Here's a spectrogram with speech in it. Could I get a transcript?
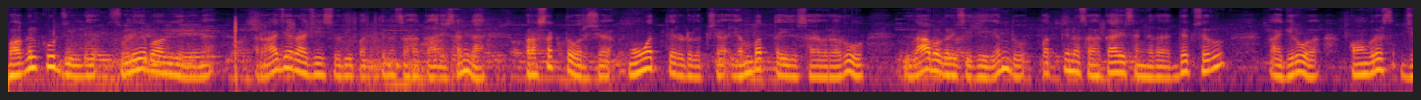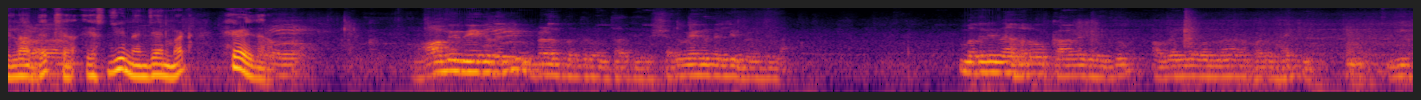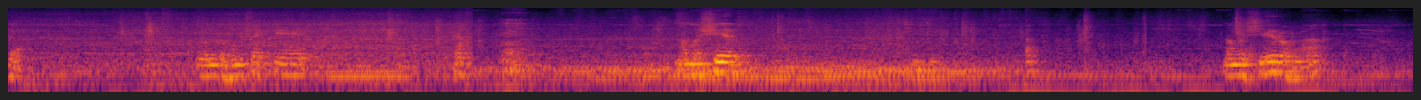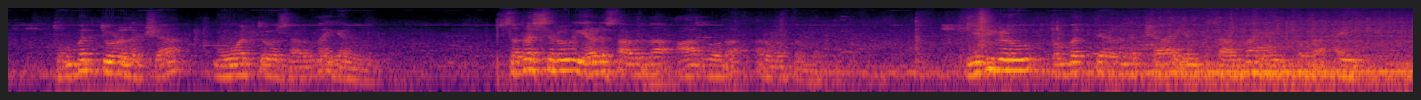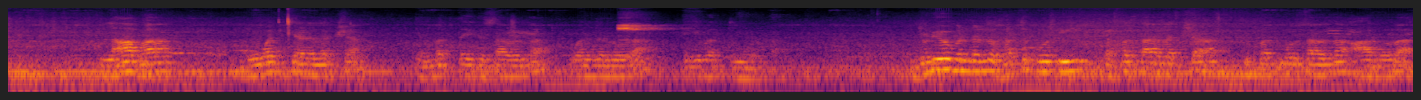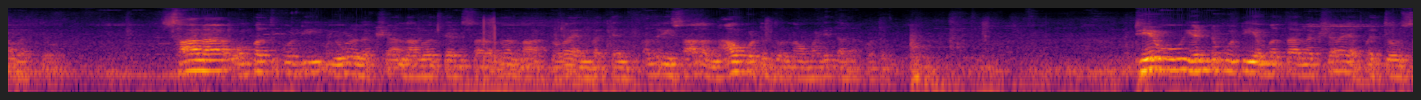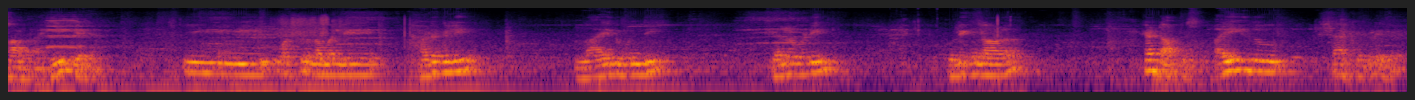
ಬಾಗಲಕೋಟೆ ಜಿಲ್ಲೆ ಸುಳೇಬಾವಿಯಲ್ಲಿನ ರಾಜರಾಜೇಶ್ವರಿ ಪತ್ತಿನ ಸಹಕಾರಿ ಸಂಘ ಪ್ರಸಕ್ತ ವರ್ಷ ಮೂವತ್ತೆರಡು ಲಕ್ಷ ಎಂಬತ್ತೈದು ಸಾವಿರ ರು ಲಾಭ ಗಳಿಸಿದೆ ಎಂದು ಪತ್ತಿನ ಸಹಕಾರಿ ಸಂಘದ ಅಧ್ಯಕ್ಷರು ಆಗಿರುವ ಕಾಂಗ್ರೆಸ್ ಜಿಲ್ಲಾಧ್ಯಕ್ಷ ಎಸ್ ಜಿ ನಂಜನಮಠ್ ಹೇಳಿದರು. ಬೆಳೆದು ಶರವೇಗದಲ್ಲಿ ಬೆಳೆದಿಲ್ಲ. ಮೊದಲಿನ ಹಲವು ಅವೆಲ್ಲವನ್ನು ಹಾಕಿ ಒಂದು ಹಂತಕ್ಕೆ ನಮ್ಮ ಶೇರ್ ನಮ್ಮ ಶೇರು ಹಣ ತೊಂಬತ್ತೇಳು ಲಕ್ಷ ಮೂವತ್ತೇಳು ಸಾವಿರದ ಎರಡು ಸದಸ್ಯರು ಎರಡು ಸಾವಿರದ ಆರುನೂರ ಅರವತ್ತೊಂಬತ್ತು. ನಿಧಿಗಳು ತೊಂಬತ್ತೆರಡು ಲಕ್ಷ ಎಂಟು ಸಾವಿರದ ಎಂಟುನೂರ ಐದು. ಲಾಭ ಮೂವತ್ತೆರಡು ಲಕ್ಷ ಎಂಬತ್ತೈದು ಸಾವಿರದ ಒಂದು ನೂರ ಐವತ್ತ್ಮೂರು ರೂಪಾಯಿ ದುಡಿಯೋ ಬಂದದ್ದು ಹತ್ತು ಕೋಟಿ ಎಪ್ಪತ್ತಾರು ಲಕ್ಷ ಇಪ್ಪತ್ತ್ಮೂರು ಸಾವಿರದ ಆರುನೂರ ಅರವತ್ತೇಳು. ಸಾಲ ಒಂಬತ್ತು ಕೋಟಿ ಏಳು ಲಕ್ಷ ನಲವತ್ತೆಂಟು ಸಾವಿರದ ನಾಲ್ಕುನೂರ ಎಂಬತ್ತೆಂಟು. ಅಂದರೆ ಈ ಸಾಲ ನಾವು ಕೊಟ್ಟದ್ದು, ನಾವು ಮಾಡಿದ್ದಲ್ಲ ಕೊಟ್ಟದ್ದು. ಠೇವು ಎಂಟು ಕೋಟಿ ಎಂಬತ್ತಾರು ಲಕ್ಷ ಎಪ್ಪತ್ತೇಳು ಸಾವಿರ. ಹೀಗೆ ಈ ಒಟ್ಟು ನಮ್ಮಲ್ಲಿ ಹಡಗಲಿ ಲಾಯದಗುಂದಿ ಕೆಲವಡಿ, ಹುಲಿಗನಾಳ, ಹೆಡ್ ಆಫೀಸ್ ಐದು ಶಾಖೆಗಳಿವೆ.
